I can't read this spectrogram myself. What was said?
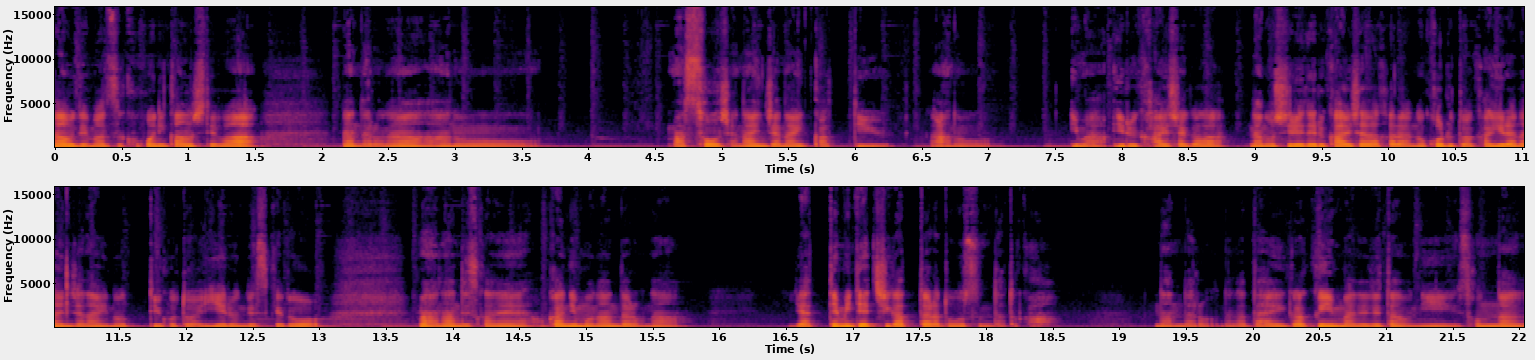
なのでまずここに関しては何だろうなあのまあそうじゃないんじゃないかっていうあの今いる会社が名の知れてる会社だから残るとは限らないんじゃないのっていうことは言えるんですけどまあ何ですかね。他にもなんだろうな。やってみて違ったらどうすんだとか。なんだろうなんか大学院まで出たのにそんな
